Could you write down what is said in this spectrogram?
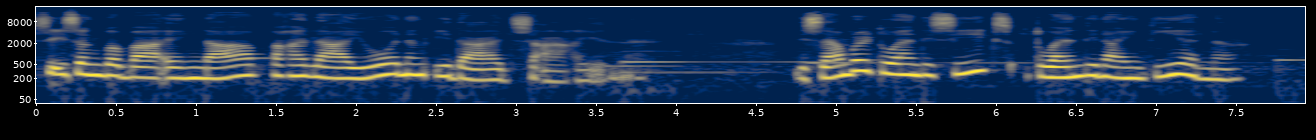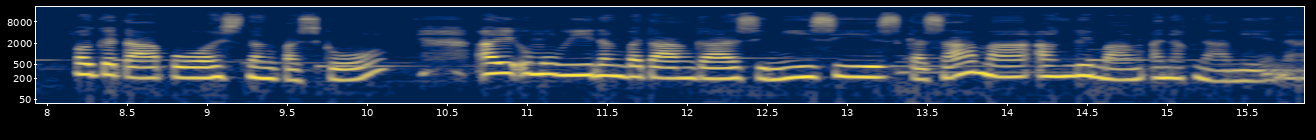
sa isang babaeng napakalayo ng edad sa akin. December 26, 2019. Pagkatapos ng Pasko, ay umuwi ng Batangas si Mrs. kasama ang limang anak namin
